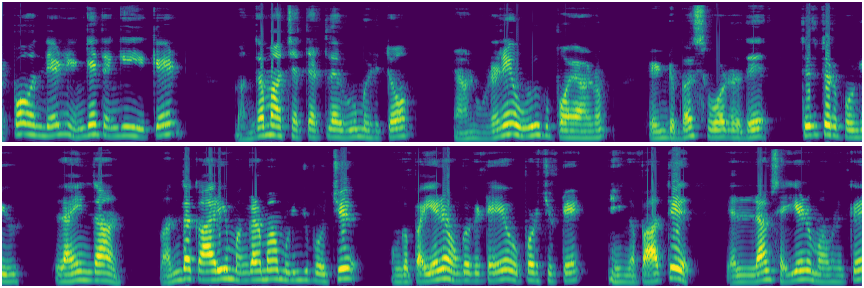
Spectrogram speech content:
எப்போ வந்தேன் எங்கே தங்கி இருக்கேன்? மங்கம்மா சத்திரத்தில் ரூம் எடுத்தோம். நான் உடனே ஊருக்கு போயானும். ரெண்டு பஸ் ஓடுறது. திருத்துறைப்பூண்டி லைன் தான். வந்த காரியம் மங்களமாக முடிஞ்சு போச்சு. உங்கள் பையனை உங்ககிட்டயே ஒப்படைச்சுட்டேன். நீங்கள் பார்த்து எல்லாம் செய்யணும் அவனுக்கு.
